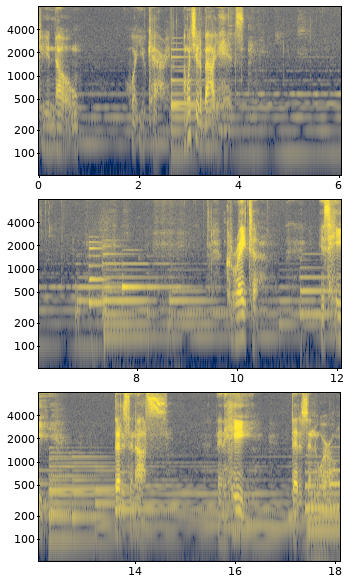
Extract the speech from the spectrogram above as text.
Do you know what you carry? I want you to bow your heads. Greater is He that is in us than He that is in the world.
